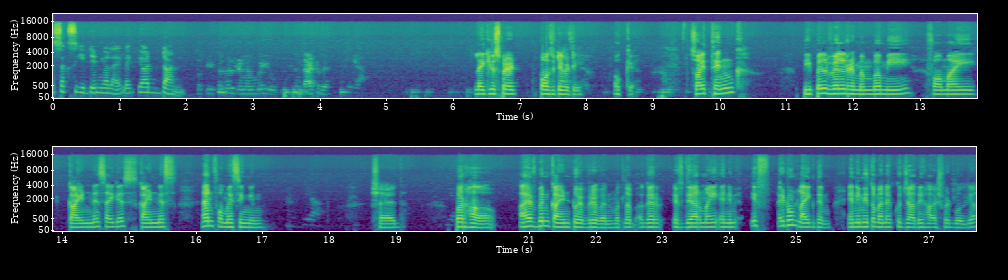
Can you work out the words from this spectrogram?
succeed in your life like you are done so people will remember you in that way like you spread positivity okay so i think people will remember me for my kindness i guess kindness and for my singing शायद पर हाँ I have been kind to everyone मतलब अगर if they are my enemy if I don't like them enemy तो मैंने कुछ ज़्यादा ही हार्श वर्ड बोल दिया।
